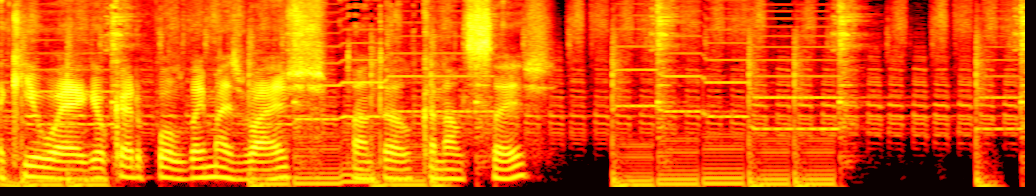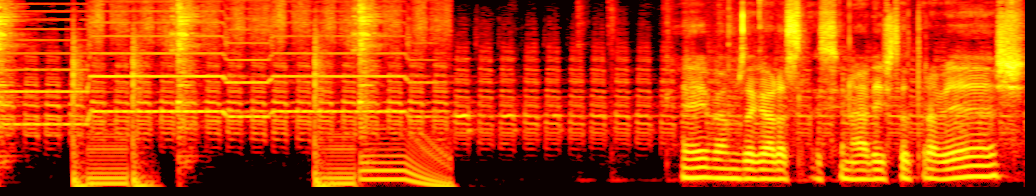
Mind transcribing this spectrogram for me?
Aqui o egg eu quero pô-lo bem mais baixo, portanto é o canal 6. Ok, vamos agora selecionar isto outra vez.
